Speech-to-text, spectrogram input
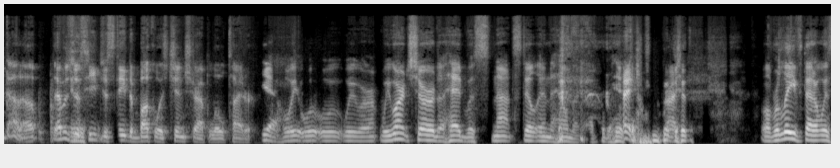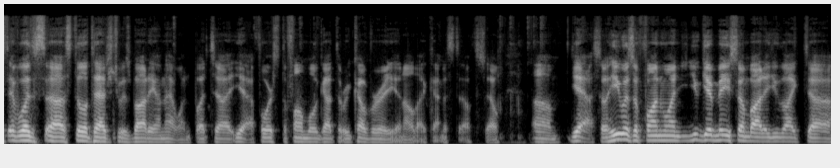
got up. That was just was, he just needed to buckle his chin strap a little tighter. Yeah, we we, we were we weren't sure the head was not still in the helmet after the hit. right. well, relief that it was it was uh, still attached to his body on that one, but uh, yeah, forced the fumble, got the recovery, and all that kind of stuff. So, um, yeah, so he was a fun one. You give me somebody you liked, uh,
